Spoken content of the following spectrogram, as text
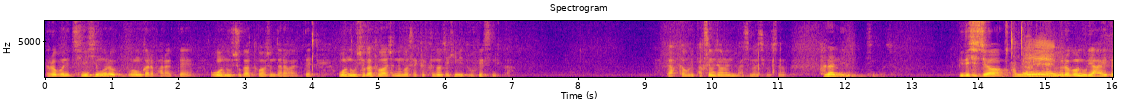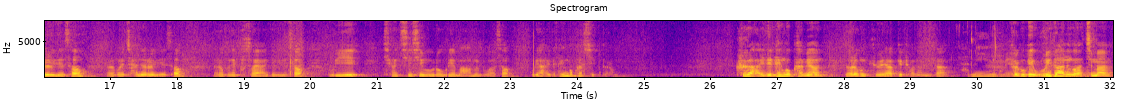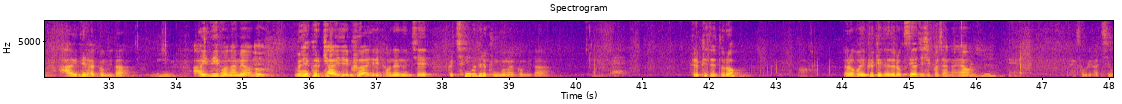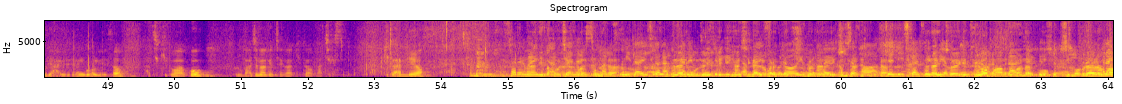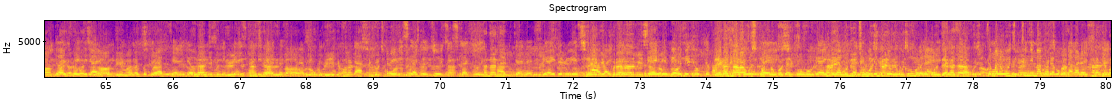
여러분이 진심으로 무언가를 바랄 때 온 우주가 도와준다라고 할 때 온 우주가 도와주는 것에 그 근원적 힘이 누구겠습니까? 그 아까 우리 박세훈 장로님 말씀하신 것처럼 하나님이신 거죠. 믿으시죠? 아멘. 여러분 우리 아이들을 위해서 여러분의 자녀를 위해서 여러분의 부서의 아이들을 위해서 우리 시간 진심으로 우리의 마음을 모아서 우리 아이들 행복할 수 있도록 그 아이들이 행복하면 여러분 교회 학교 변합니다. 아멘. 결국에 우리가 하는 것 같지만 아이들이 할 겁니다. 아이들이 변하면 왜 그렇게 아이들이 그 아이들이 변했는지 그 친구들이 궁금할 겁니다. 네. 그렇게 되도록 어, 여러분이 그렇게 되도록 쓰여지실 거잖아요. 네. 그래서 우리 같이 우리 아이들의 행복을 위해서 같이 기도하고 그리고 마지막에 제가 기도하고 마치겠습니다. 기도할게요. 사랑하는 아버지 하나님 송하겠습니다. 이 시간 아버지 하나님 저희들을 위한 말씀으로 용납하여 주셔서 저는 이 시간 저희들이 아버지 사랑하는 분을 알게 주십시고 하나님 또한 저희들이 알고 있는 모든 것들 아버지 하나님 영원하시는 귀한 시간이 되어서 정말 감사합니다. 하나님 이 시간 저 좋은 시간 저희 아버지 하나님 우리 아이들을 위해서 나아갈 때 우리 아이들 믿음이 더욱더 내가 잘하고 싶었던 것이고 하나님 오늘 좋은 시간이 되고 싶었던 건 내가 잘하고 싶었던 정말 오직 주님만 바라보고 나가라 하나님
